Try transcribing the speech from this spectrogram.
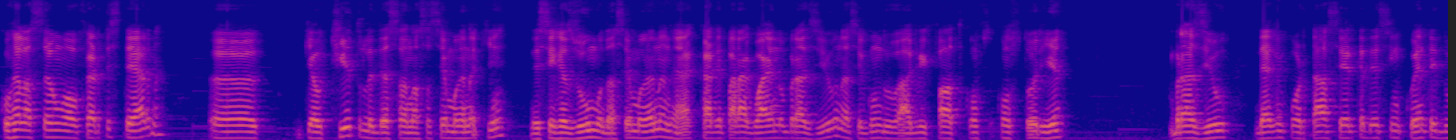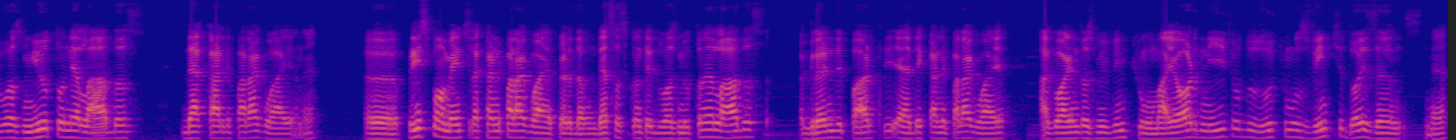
Com relação à oferta externa, uh, que é o título dessa nossa semana aqui, desse resumo da semana, né? Carne paraguaia no Brasil, né? segundo a Agrifato Consultoria, Brasil deve importar cerca de 52 mil toneladas da carne paraguaia, né? Uh, principalmente da carne paraguaia, perdão. Dessas 52 mil toneladas, a grande parte é de carne paraguaia, agora em 2021, maior nível dos últimos 22 anos. Né?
